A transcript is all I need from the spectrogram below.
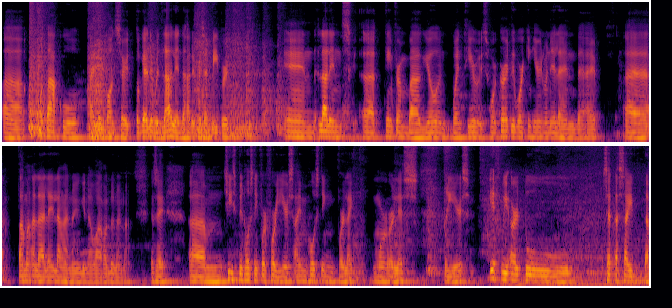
uh, Otaku Idol concert together with Lalin, the 100% paper. And Lalin uh, came from Baguio and went here. Is we're currently working here in Manila and uh, uh, tamang alalay lang ano yung ginawa ko doon ano. Kasi um, she's been hosting for four years. I'm hosting for like more or less three years. If we are to set aside the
